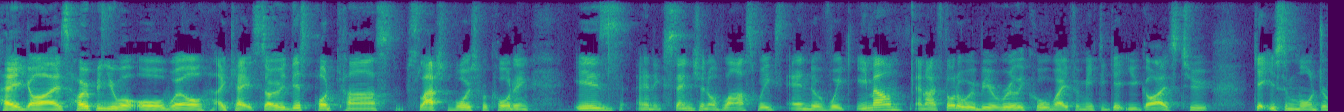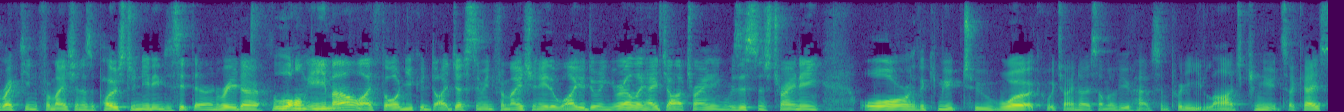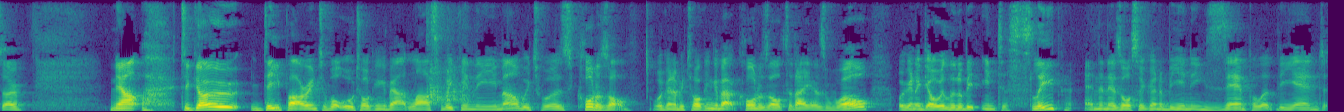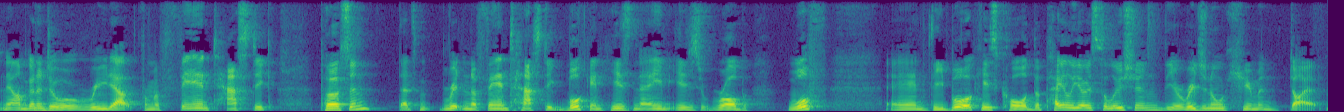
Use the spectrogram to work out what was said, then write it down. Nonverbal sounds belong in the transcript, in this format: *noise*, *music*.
Hey guys, hoping you are all well. Okay, so this podcast slash voice recording is an extension of last week's end of week email, and I thought it would be a really cool way for me to get you guys to get you some more direct information as opposed to needing to sit there and read a long email. I thought you could digest some information either while you're doing your LAHR training, resistance training, or the commute to work, which I know some of you have some pretty large commutes. Okay, so now to go deeper into what we were talking about last week in the email, which was cortisol, we're going to be talking about cortisol today as well. We're going to go a little bit into sleep, and then there's also going to be an example at the end. Now, I'm going to do a readout from a fantastic person that's written a fantastic book, and his name is Robb Wolf. And the book is called The Paleo Solution The Original Human Diet.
